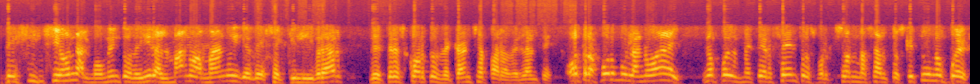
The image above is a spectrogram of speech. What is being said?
decisión al momento de ir al mano a mano y de desequilibrar de tres cuartos de cancha para adelante. Otra fórmula no hay, no puedes meter centros porque son más altos que tú, no puedes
